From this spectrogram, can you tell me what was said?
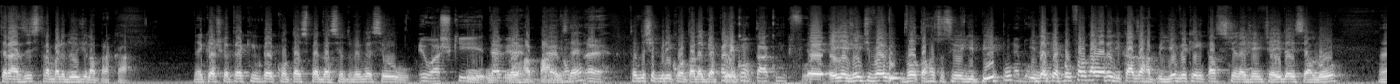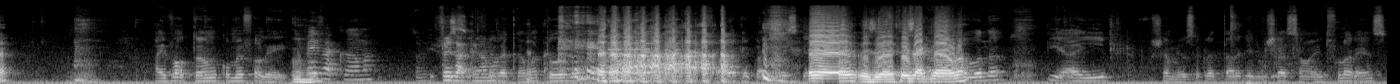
trazer esse trabalhador de lá para cá, né, que eu acho que até quem vai contar esse pedacinho também vai ser o, Eu acho que o, deve o rapaz, é, né? vamos- É, Então deixa ele contar daqui a para pouco. ele contar como que foi. É, e a gente vai voltar ao raciocínio de Pipo É e daqui a pouco fala a galera de casa rapidinho, ver quem tá assistindo a gente aí, dá esse alô, né? Aí voltando, como eu falei. Fez a cama. Fez a cama. Fez a cama toda. É. É, pois é, fez a cama. toda. E aí chamei o secretário de administração aí do Florença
